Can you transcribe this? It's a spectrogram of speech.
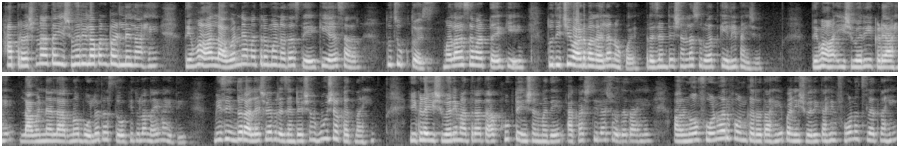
हा प्रश्न आता ईश्वरीला पण पडलेला आहे. तेव्हा लावण्या मात्र म्हणत असते की ए सार तू चुकतोयस. मला असं वाटतंय की तू तिची वाट बघायला नको आहे प्रेझेंटेशनला सुरुवात केली पाहिजे. तेव्हा ईश्वरी इकडे आहे लावण्याला अर्णव बोलत असतो की तुला नाही माहिती मी सिंदूर आल्याशिवाय प्रेझेंटेशन होऊ शकत नाही. इकडे ईश्वरी मात्र आता खूप टेन्शनमध्ये आकाश तिला शोधत आहे अर्णव फोनवर फोन करत आहे पण ईश्वरी काही फोन उचलत नाही.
